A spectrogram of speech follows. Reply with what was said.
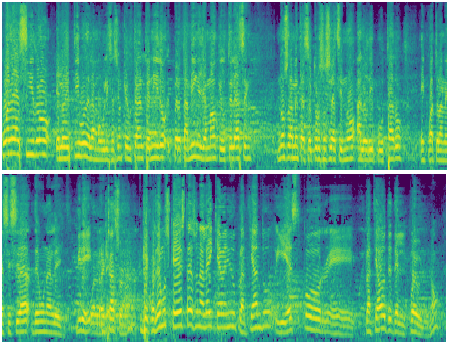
¿cuál ha sido el objetivo de la movilización que ustedes han tenido, pero también el llamado que ustedes le hacen no solamente al sector social, sino a los diputados en cuanto a la necesidad de una ley? Mire, o el rechazo, ¿no? Recordemos que esta es una ley que ha venido planteando y es por eh, planteado desde el pueblo, ¿no?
